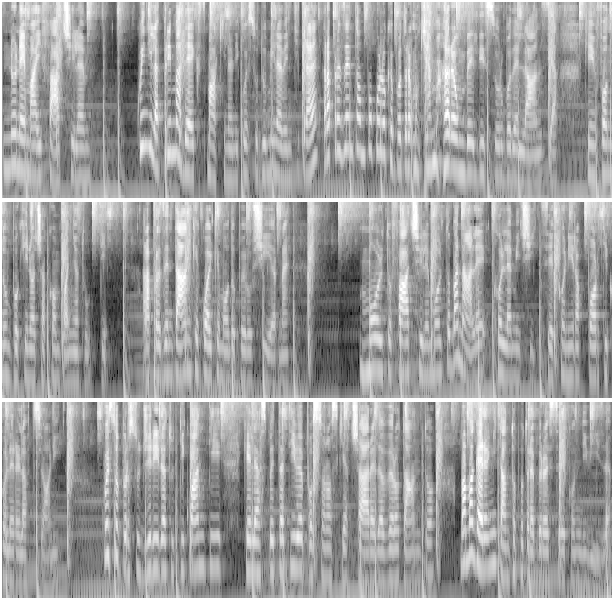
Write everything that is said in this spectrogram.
non è mai facile. Quindi la prima Dex macchina di questo 2023 rappresenta un po' quello che potremmo chiamare un bel disturbo dell'ansia, che in fondo un pochino ci accompagna tutti. Rappresenta anche qualche modo per uscirne. Molto facile, molto banale con le amicizie, con i rapporti, con le relazioni. Questo per suggerire a tutti quanti che le aspettative possono schiacciare davvero tanto, ma magari ogni tanto potrebbero essere condivise.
